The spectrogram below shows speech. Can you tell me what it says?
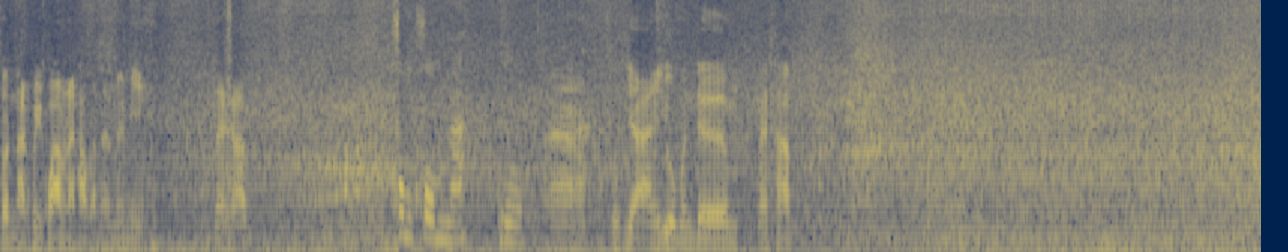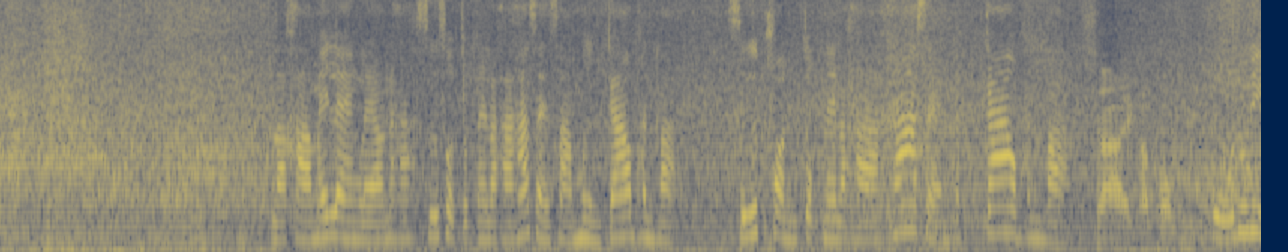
ชนหนักพลิกคว่ำนะครับ อันนั้นไม่มีนะครับคมๆนะ ดูอ่าทุกอย่างอยู่เหมือนเดิมนะครับ ราคาไม่แรงแล้วนะคะ ซื้อสดจบในราคา 539,000 บาท ซื้อผ่อนจบในราคา 500,000กับ 9,000 บาท ใช่ครับผม โอ้โห ดูดิ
